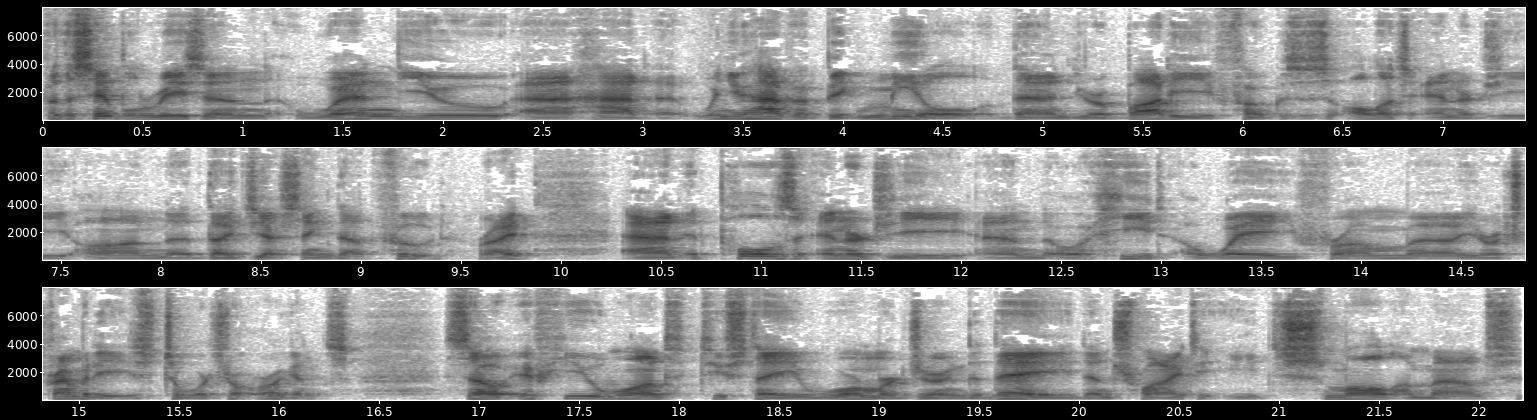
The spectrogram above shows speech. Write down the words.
For the simple reason when you uh, had uh, when you have a big meal then your body focuses all its energy on uh, digesting that food right? And it pulls energy and or heat away from uh, your extremities towards your organs. So if you want to stay warmer during the day then try to eat small amounts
